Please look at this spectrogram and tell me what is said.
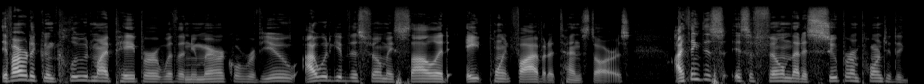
if I were to conclude my paper with a numerical review, I would give this film a solid 8.5 out of 10 stars. I think this is a film that is super important to the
